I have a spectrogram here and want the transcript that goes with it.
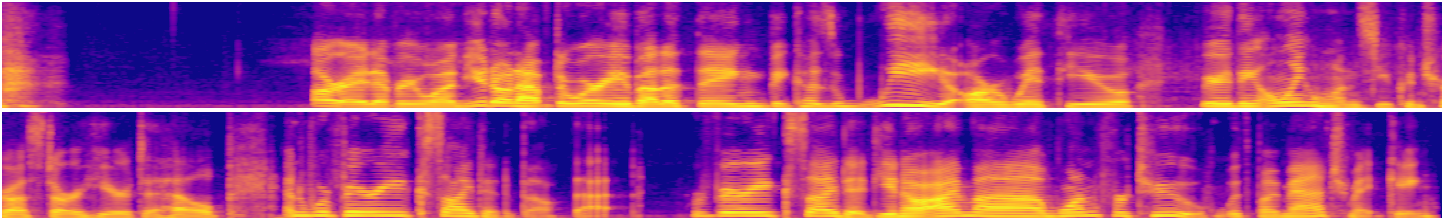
All right, everyone, you don't have to worry about a thing because we are with you. We're the only ones you can trust are here to help, and we're very excited about that. We're very excited. You know, I'm uh one for two with my matchmaking,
